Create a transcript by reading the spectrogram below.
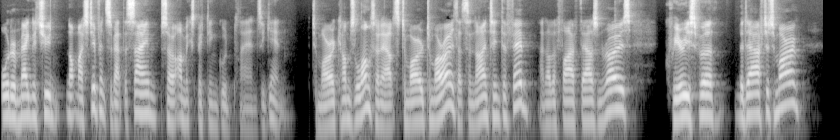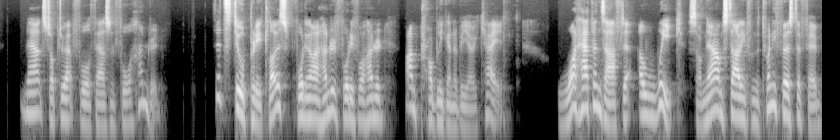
Order of magnitude, not much difference, about the same, so I'm expecting good plans again. Tomorrow comes along, so now it's tomorrow, tomorrow. That's the 19th of Feb, another 5,000 rows. Queries for the day after tomorrow. Now it's dropped to about 4,400 it's still pretty close 4900 4400 i'm probably going to be okay. What happens after a week? So now i'm starting from the 21st of feb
